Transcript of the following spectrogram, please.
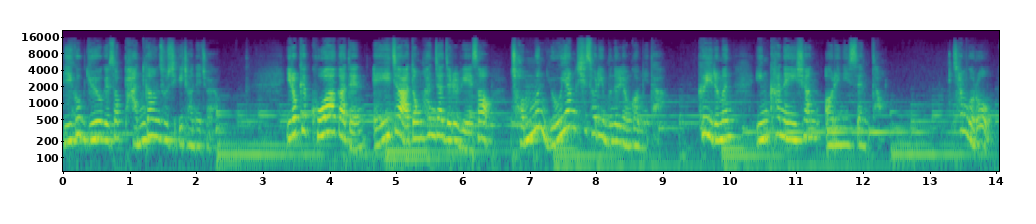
미국 뉴욕에서 반가운 소식이 전해져요. 이렇게 고아가 된 에이즈 아동 환자들을 위해서 전문 요양시설이 문을 연 겁니다. 그 이름은 인카네이션 어린이 센터. 참고로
